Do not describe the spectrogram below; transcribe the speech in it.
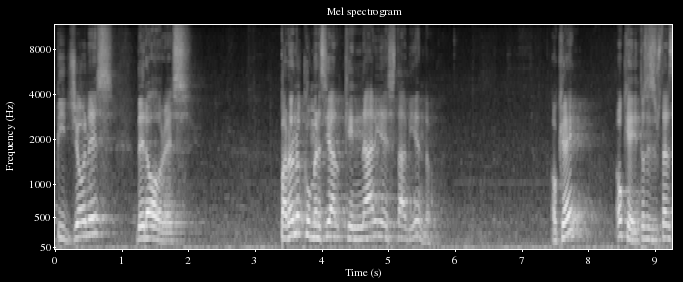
billones de dólares para una comercial que nadie está viendo. ¿Ok? Ok, entonces ustedes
